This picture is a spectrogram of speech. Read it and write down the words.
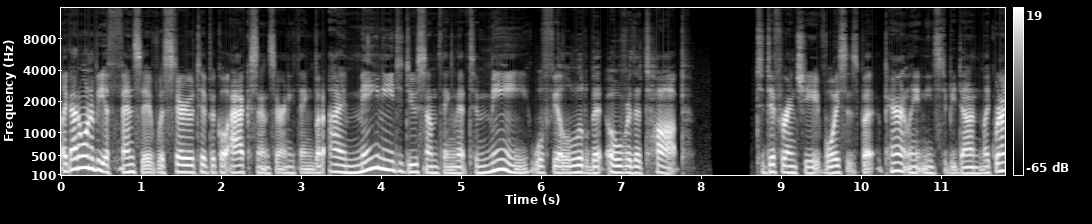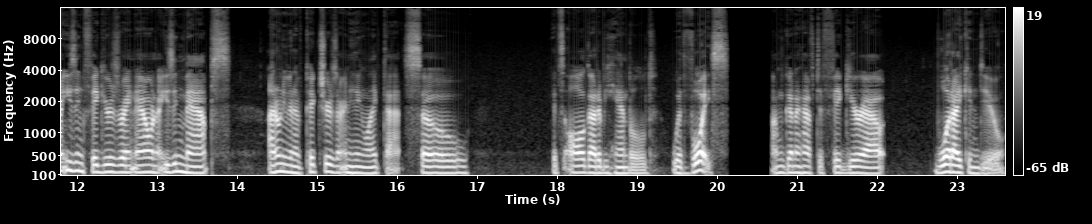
Like, I don't want to be offensive with stereotypical accents or anything, but I may need to do something that to me will feel a little bit over the top to differentiate voices, but apparently it needs to be done. Like, we're not using figures right now, we're not using maps. I don't even have pictures or anything like that. So it's all got to be handled with voice. I'm going to have to figure out what I can do.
